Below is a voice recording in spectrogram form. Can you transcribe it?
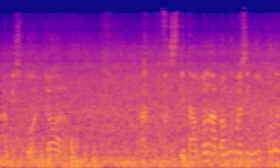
habis bocor pas ditambal abangnya masih ngikut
